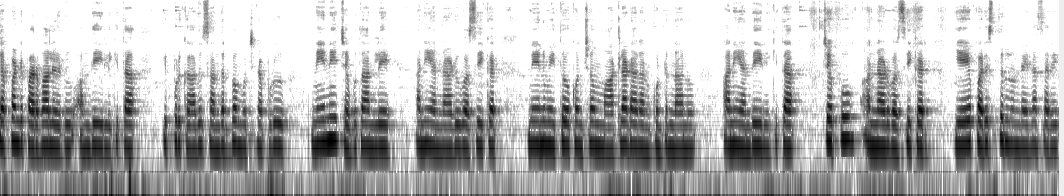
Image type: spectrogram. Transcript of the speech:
చెప్పండి పర్వాలేదు అంది లిఖిత. ఇప్పుడు కాదు సందర్భం వచ్చినప్పుడు నేనే చెబుతానులే అని అన్నాడు వసీకర్ నేను మీతో కొంచెం మాట్లాడాలనుకుంటున్నాను అని అంది లిఖిత. చెప్పు అన్నాడు వసీకర్ ఏ పరిస్థితుల నుండైనా సరే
